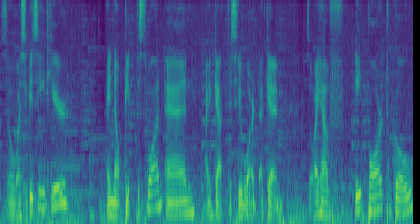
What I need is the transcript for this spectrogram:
So as you can see in here, I now click this one and I got this reward again. So I have 8 more to go,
